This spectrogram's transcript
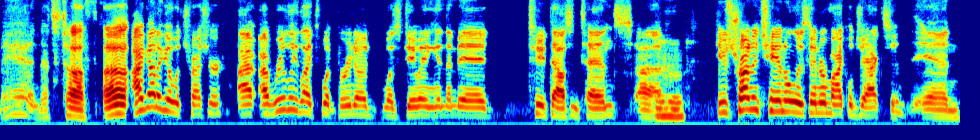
Man, that's tough. Uh, I got to go with Treasure. I, I really liked what Bruno was doing in the mid 2010s. Uh, mm-hmm. He was trying to channel his inner Michael Jackson, and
